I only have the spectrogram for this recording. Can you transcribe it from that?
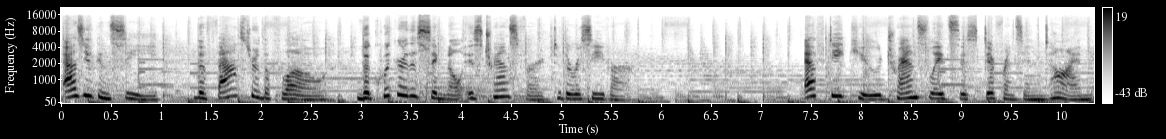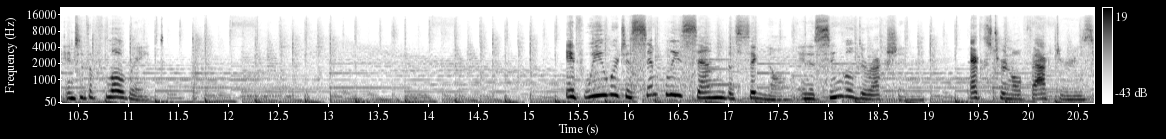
As you can see, the faster the flow, the quicker the signal is transferred to the receiver. FDQ translates this difference in time into the flow rate. If we were to simply send the signal in a single direction, external factors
